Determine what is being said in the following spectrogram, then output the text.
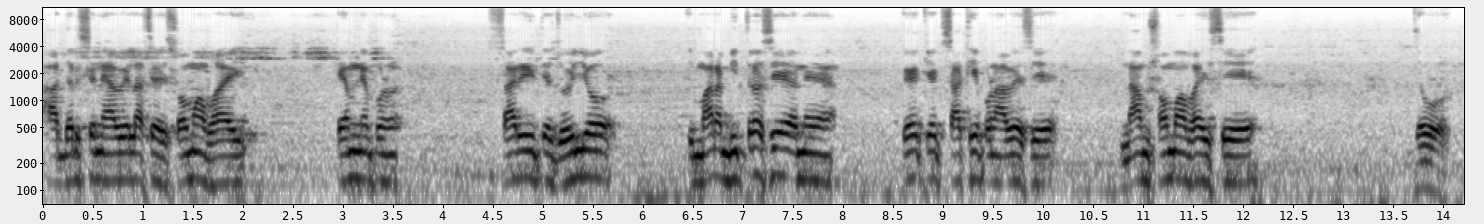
આ દર્શને આવેલા છે સોમાભાઈ. તેમને પણ સારી રીતે જોઈ લો એ મારા મિત્ર છે અને એક એક સાથી પણ આવે છે. નામ સોમાભાઈ છે. જુઓ.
